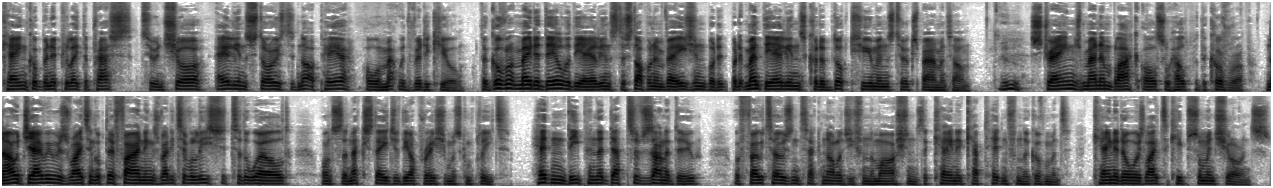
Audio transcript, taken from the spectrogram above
Kane could manipulate the press to ensure alien stories did not appear or were met with ridicule. The government made a deal with the aliens to stop an invasion, but it, but it meant the aliens could abduct humans to experiment on. Strange Men in Black also helped with the cover up. Now Jerry was writing up their findings, ready to release it to the world once the next stage of the operation was complete. Hidden deep in the depths of Xanadu were photos and technology from the Martians that Kane had kept hidden from the government. Kane had always liked to keep some insurance.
